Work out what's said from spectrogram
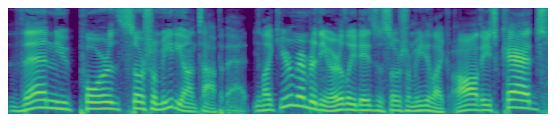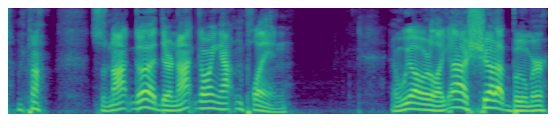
then you pour social media on top of that. Like you remember the early days of social media, like, oh, these kids, is not good. They're not going out and playing. And we all were like, ah, shut up, boomer.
